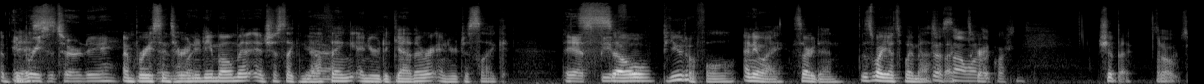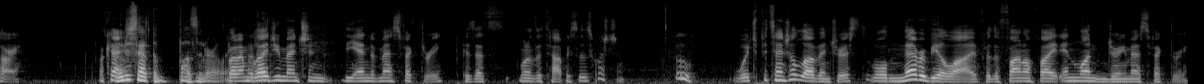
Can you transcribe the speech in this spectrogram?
abyss, Embrace eternity. embrace And, eternity moment, and it's just like Yeah. nothing, and you're together, and you're just like, Yeah, it's it's so beautiful. Anyway, sorry, Dan. This is why you have to play Mass That's Effect. That's not It's one of the great. questions. Should be. So Anyway. sorry. Okay. I'm just gonna have to buzz in early. But I'm Okay. glad you mentioned the end of Mass Effect 3 because that's one of the topics of this question. Ooh. Which potential love interest will never be alive for the final fight in London during Mass Effect 3?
